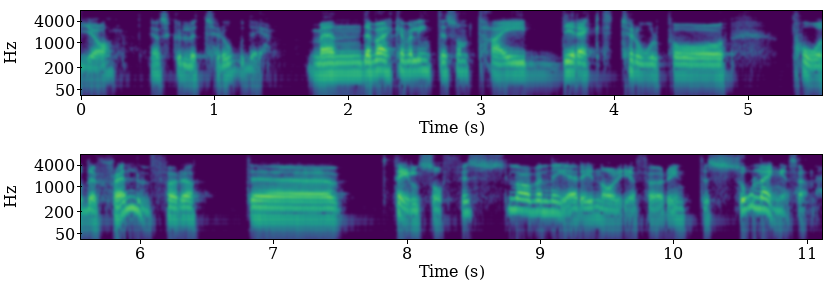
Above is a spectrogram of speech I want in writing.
Ja, jeg skulle tro det. Men det virker vel ikke som Thai direkte tror på, på det selv, for at eh, Sales Office la vel ned i Norge for ikke så lenge siden.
